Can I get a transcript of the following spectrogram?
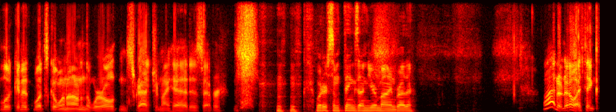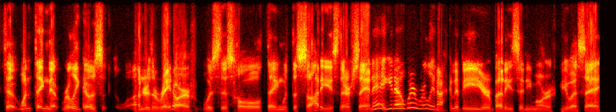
looking at what's going on in the world, and scratching my head as ever. what are some things on your mind, brother? I don't know. I think the one thing that really goes under the radar was this whole thing with the Saudis. They're saying, hey, you know, we're really not going to be your buddies anymore, USA.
